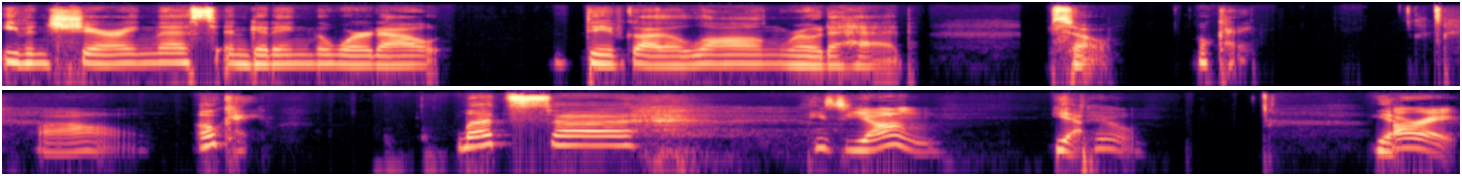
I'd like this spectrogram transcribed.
even sharing this and getting the word out, they've got a long road ahead. So, okay. Wow. Okay. Let's uh He's young. Yeah. Too. Yeah. All right.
